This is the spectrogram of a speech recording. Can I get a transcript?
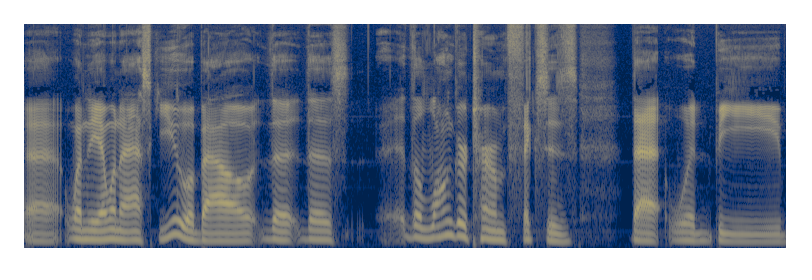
uh, Wendy, I want to ask you about the the the longer term fixes that would be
